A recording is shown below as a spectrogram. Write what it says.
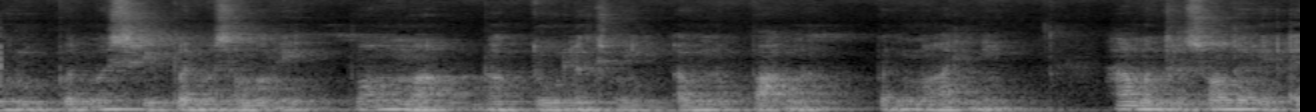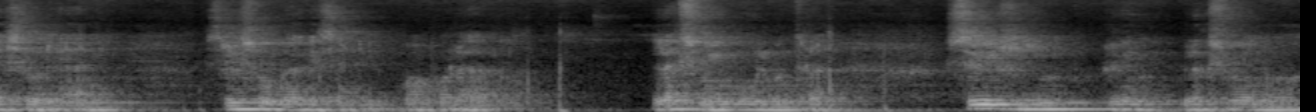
गुरु पद्मश्री पद्मसंभवी मा भक्तू लक्ष्मी अग्न पावन पद्मालिनी. हा मंत्र सौंदर्य ऐश्वर आणि श्री सौभाग्यासाठी वापरला जातो. लक्ष्मी मूलमंत्र श्री ह्रीम क्रीं लक्ष्मी नम.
